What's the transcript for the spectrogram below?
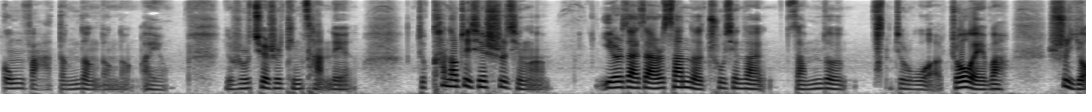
攻法等等等等。哎呦，有时候确实挺惨烈的。就看到这些事情啊，一而再再而三的出现在咱们的，就是我周围吧，是有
